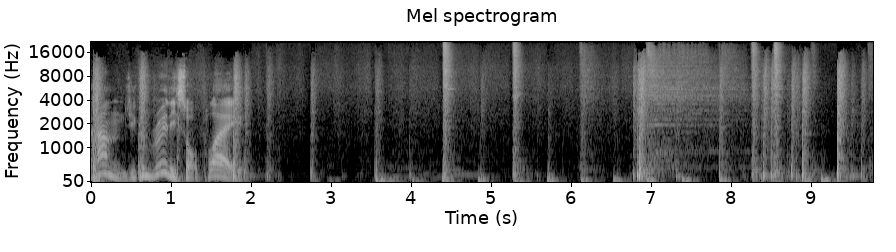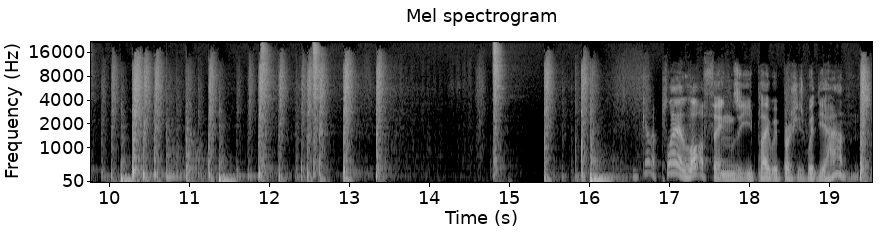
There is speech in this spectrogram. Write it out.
The hands, you can really sort of play. You're going to play a lot of things that you play with brushes with your hands.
